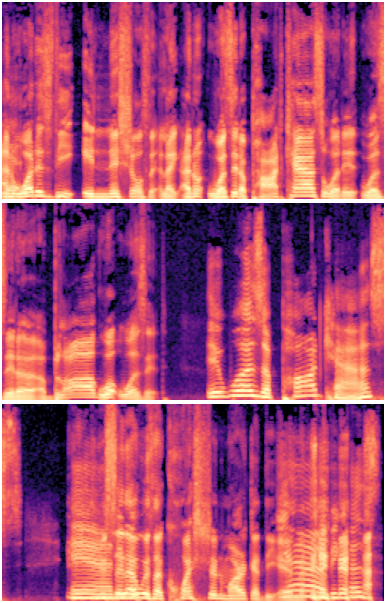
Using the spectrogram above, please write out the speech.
and what is the initial thing? Like, I don't. Was it a podcast? What it was it a, a blog? What was it? It was a podcast. And you say that was, with a question mark at the end. Yeah, because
